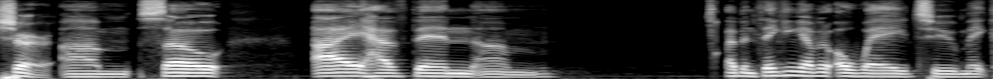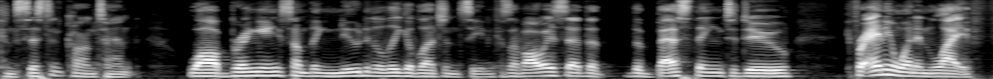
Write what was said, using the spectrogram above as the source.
Sure. Um, so I have been um, I've been thinking of a, way to make consistent content while bringing something new to the League of Legends scene because I've always said that the best thing to do for anyone in life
